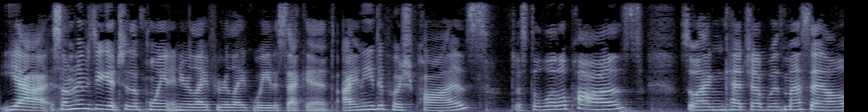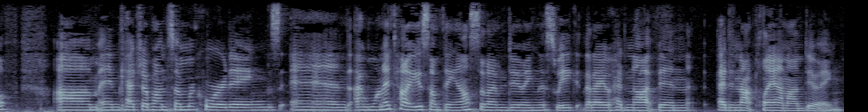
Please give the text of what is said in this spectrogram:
yeah, sometimes you get to the point in your life you're like, wait a second, I need to push pause, just a little pause, so I can catch up with myself um, and catch up on some recordings. And I want to tell you something else that I'm doing this week that I had not been, I did not plan on doing.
